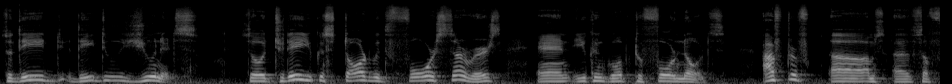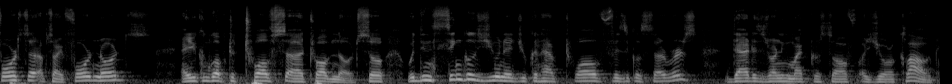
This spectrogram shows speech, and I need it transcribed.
So they they do units. So today you can start with four servers and you can go up to four nodes. After uh, uh, so four I'm sorry four nodes and you can go up to 12, uh, 12 nodes. So within single unit, you can have 12 physical servers that is running Microsoft Azure Cloud.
